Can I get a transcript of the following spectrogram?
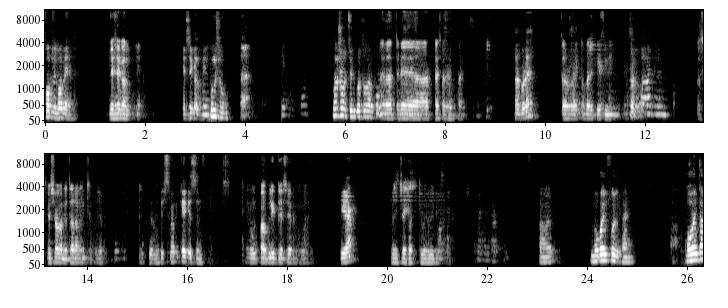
কবে কবে বেশি কাল এসে গেল কোন সময় কোন সময় চুরি করছ কালকে? রাত্রে আটটা সাড়ে আটটা তারপরে তারপরে তো বাড়ি গেছি আজকে সকালে তারা আনছে প্রিন্সিপাল কে গেছেন পাবলিক গেছে আর কি রিয়া নিচে করতে হবে আর মোবাইল ফুল হ্যাঁ মোবাইলটা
